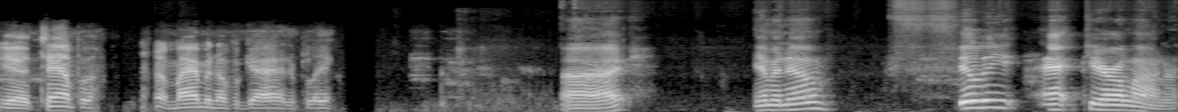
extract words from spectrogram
Yeah, Tampa. Miami never forgot how to play. All right. M&M. Philly at Carolina.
